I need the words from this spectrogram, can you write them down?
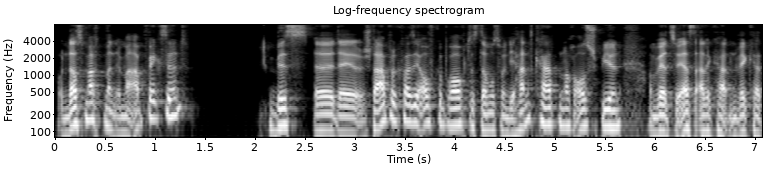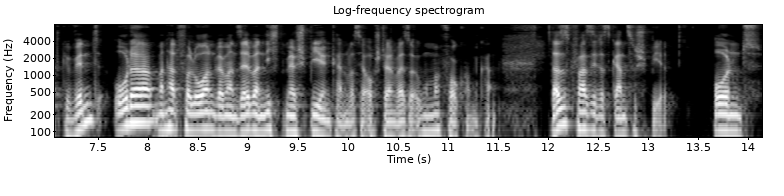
Und das macht man immer abwechselnd bis äh, der Stapel quasi aufgebraucht ist. Da muss man die Handkarten noch ausspielen und wer zuerst alle Karten weg hat, gewinnt. Oder man hat verloren, wenn man selber nicht mehr spielen kann, was ja auch stellenweise irgendwann mal vorkommen kann. Das ist quasi das ganze Spiel. Und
